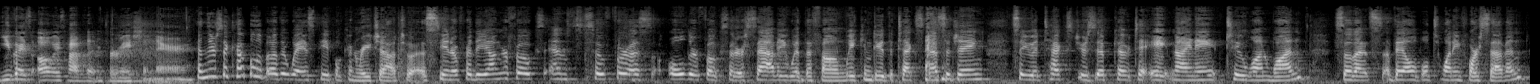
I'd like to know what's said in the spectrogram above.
you guys always have the information there. And there's a couple of other ways people can reach out to us. You know, for the younger folks and so for us older folks that are savvy with the phone, we can do the text messaging. so you would text your zip code to 898-211. So that's available 24-7.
